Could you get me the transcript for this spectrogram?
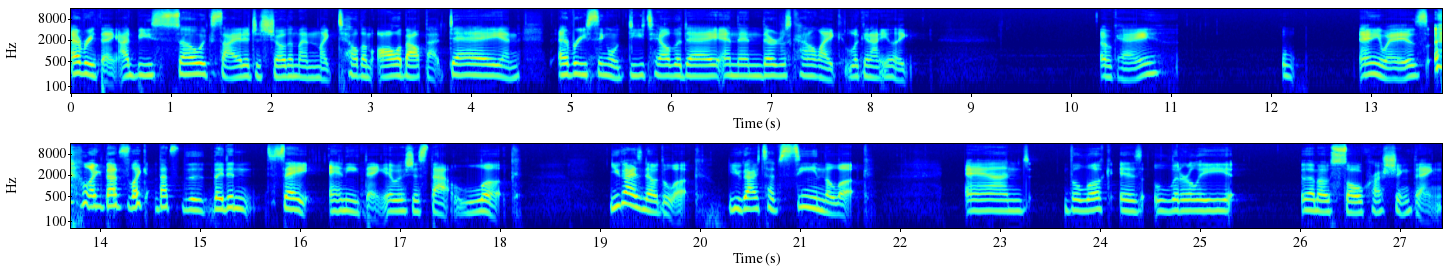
everything. I'd be so excited to show them and like tell them all about that day and every single detail of the day. And then they're just kind of like looking at you like, okay. Anyways, like that's like, that's the, they didn't say anything. It was just that look. You guys know the look. You guys have seen the look. And the look is literally the most soul crushing thing.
